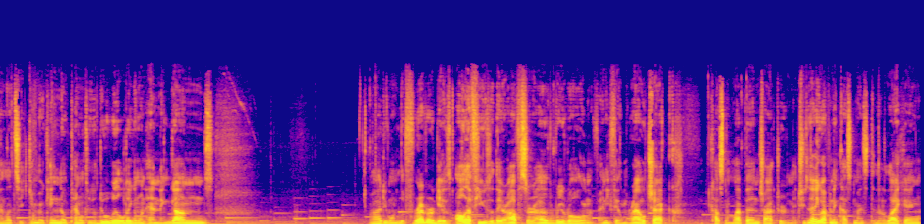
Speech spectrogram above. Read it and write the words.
And let's see, Kimbo King, no penalty for dual wielding and one-handing guns. Uh, do you want to live forever? Gives all FUs of their officer of reroll on any failed morale check. Custom weapon. Shock Trooper may choose any weapon and customize it to their liking.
